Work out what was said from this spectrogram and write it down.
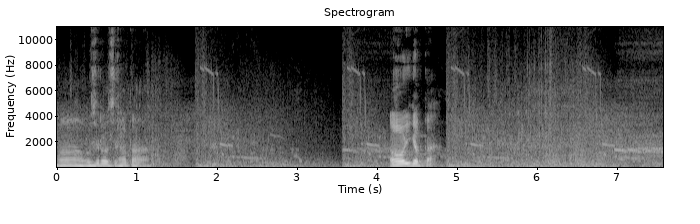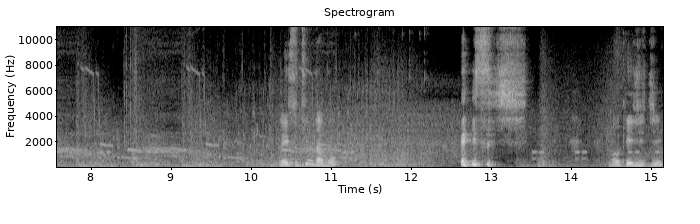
아, 어질어질하다. 어, 이겼다. 레이스 튄다고? 레이스, 씨. 어, 게이지지.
